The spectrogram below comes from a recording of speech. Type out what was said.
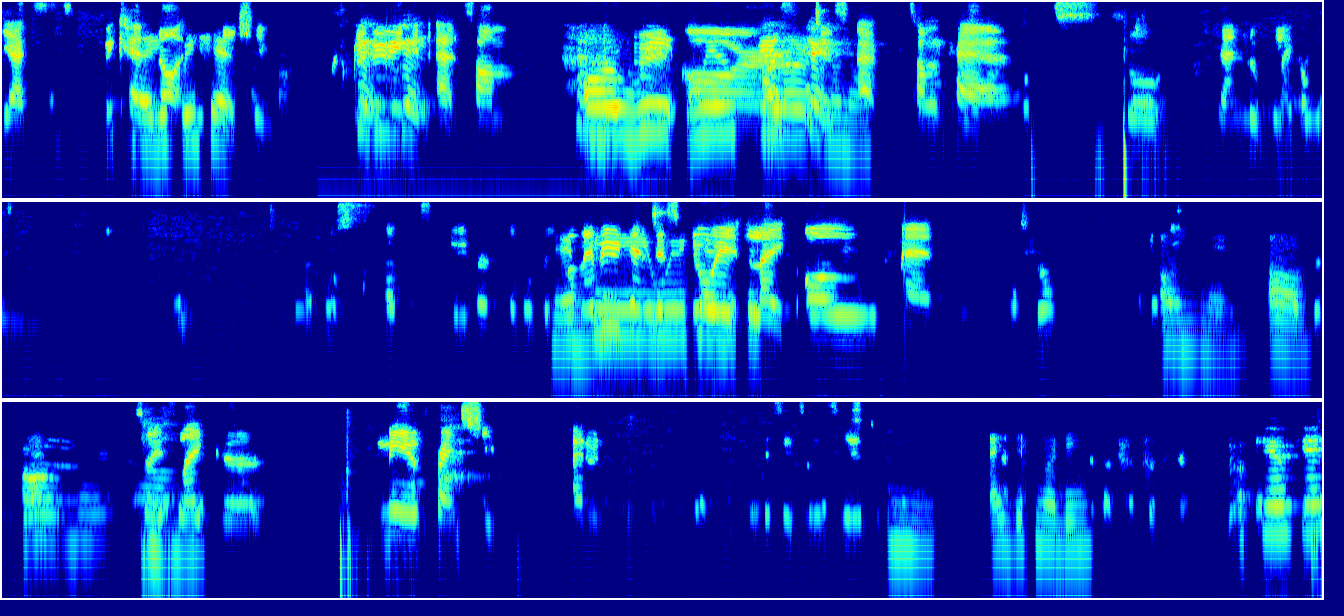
Yes, we cannot differentiate. differentiate. Maybe we can add some or we will color? No, just no. add some hair, so it can look like a woman. Or maybe we can just we do it just- like all men. all men. Oh, Um, So it's like a male friendship. I don't know. Because it's easier to mm, I just nodding. Okay, okay.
